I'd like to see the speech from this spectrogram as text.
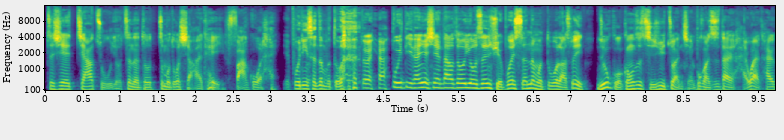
这些家族有真的都这么多小孩可以发过来，也不一定生这么多。对啊，不一定啊，因为现在大家都优生学，不会生那么多了。所以如果公司持续赚钱，不管是在海外开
